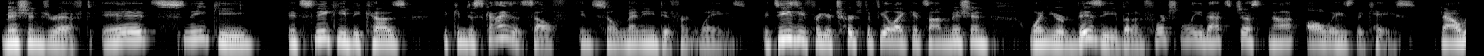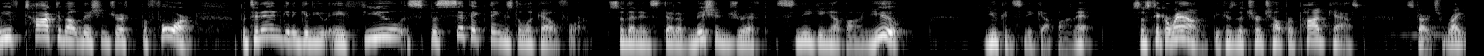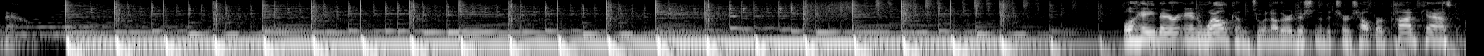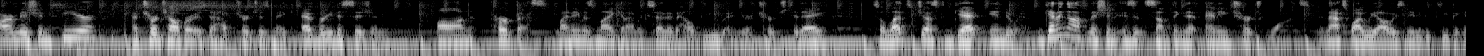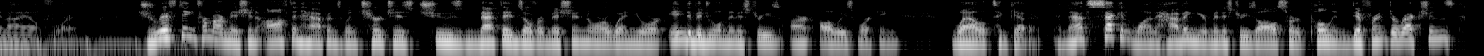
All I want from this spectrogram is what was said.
Mission drift. It's sneaky. It's sneaky because it can disguise itself in so many different ways. It's easy for your church to feel like it's on mission when you're busy, but unfortunately, that's just not always the case. Now, we've talked about mission drift before, but today I'm going to give you a few specific things to look out for so that instead of mission drift sneaking up on you, you can sneak up on it. So stick around because the Church Helper podcast starts right now. Well, hey there, and welcome to another edition of the Church Helper podcast. Our mission here at Church Helper is to help churches make every decision on purpose. My name is Mike, and I'm excited to help you and your church today. So let's just get into it. Getting off mission isn't something that any church wants, and that's why we always need to be keeping an eye out for it. Drifting from our mission often happens when churches choose methods over mission or when your individual ministries aren't always working well together. And that second one, having your ministries all sort of pull in different directions,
